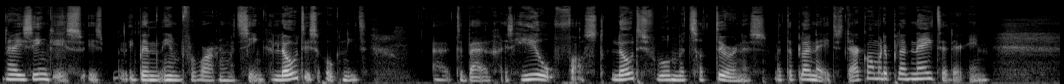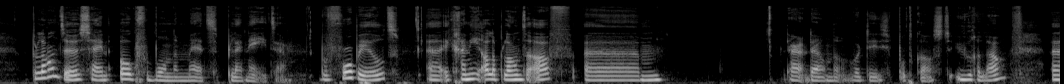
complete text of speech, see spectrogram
nee, zink is, is. Ik ben in verwarring met zink. Lood is ook niet uh, te buigen, is heel vast. Lood is verbonden met Saturnus, met de planeet. Dus daar komen de planeten erin. Planten zijn ook verbonden met planeten. Bijvoorbeeld, uh, ik ga niet alle planten af. Um, daar, dan wordt deze podcast urenlang. Uh,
